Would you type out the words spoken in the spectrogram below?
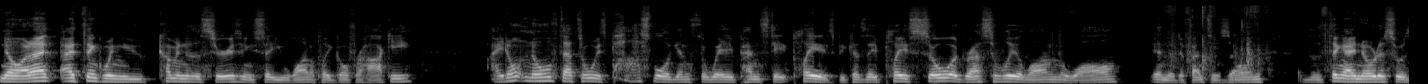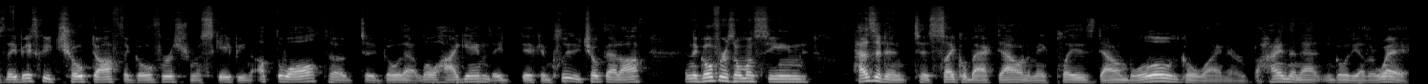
no, and I, I think when you come into the series and you say you want to play Gopher hockey, I don't know if that's always possible against the way Penn State plays because they play so aggressively along the wall in the defensive zone. The thing I noticed was they basically choked off the Gophers from escaping up the wall to, to go that low high game. They, they completely choked that off. And the Gophers almost seemed hesitant to cycle back down and make plays down below the goal line or behind the net and go the other way.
